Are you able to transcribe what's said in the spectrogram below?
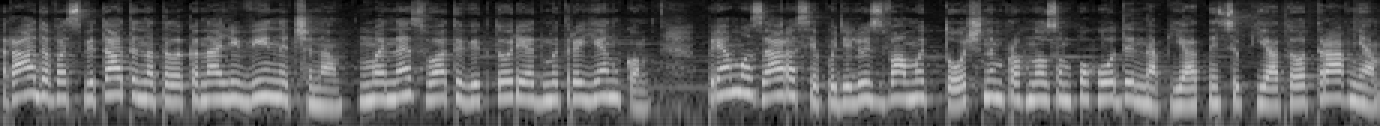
Рада вас вітати на телеканалі Вінниччина. Мене звати Вікторія Дмитриєнко. Прямо зараз я поділюсь з вами точним прогнозом погоди на п'ятницю 5 травня.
